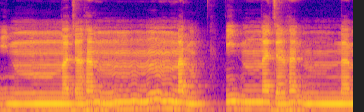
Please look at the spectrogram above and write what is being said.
إن جهنم إن جهنم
